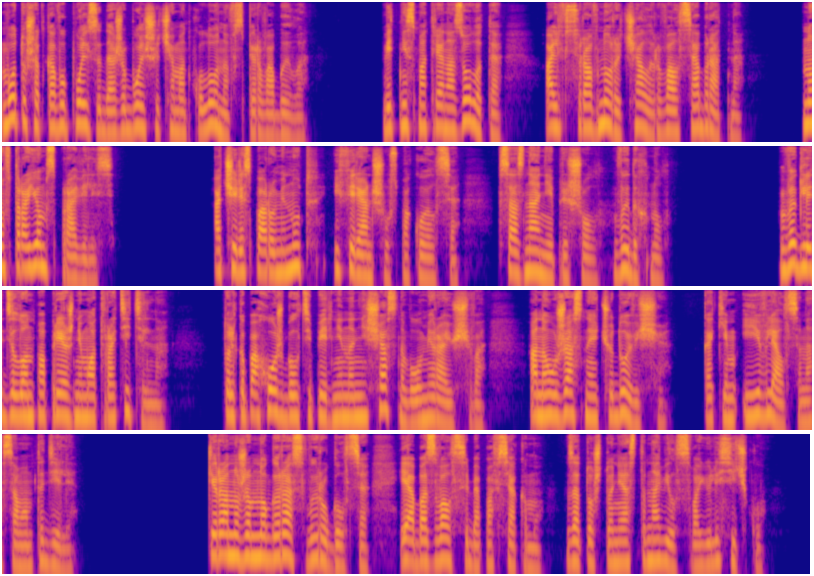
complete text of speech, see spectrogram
Вот уж от кого пользы даже больше, чем от кулонов сперва было. Ведь, несмотря на золото, Аль все равно рычал и рвался обратно. Но втроем справились. А через пару минут и Ферянша успокоился. В сознание пришел, выдохнул. Выглядел он по-прежнему отвратительно, только похож был теперь не на несчастного умирающего, а на ужасное чудовище, каким и являлся на самом-то деле. Киран уже много раз выругался и обозвал себя по-всякому за то, что не остановил свою лисичку,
